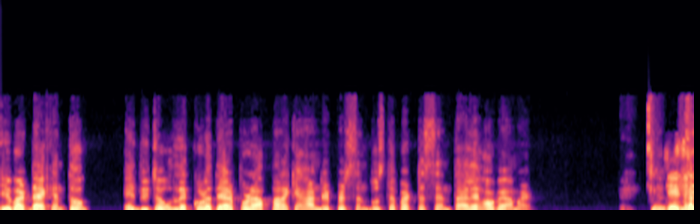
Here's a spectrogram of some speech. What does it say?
এবার দেখেন তো এই দুইটা উল্লেখ করে দেওয়ার পরে আপনারা কি হান্ড্রেড পার্সেন্ট বুঝতে পারতেছেন? তাহলে হবে আমার। জি স্যার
